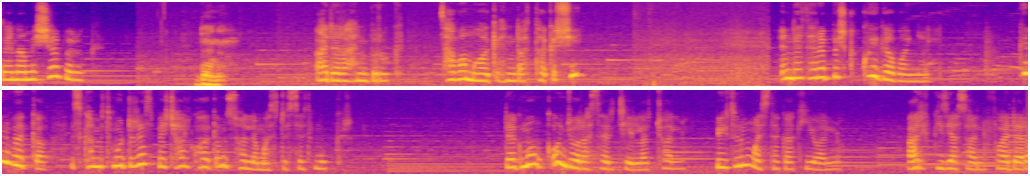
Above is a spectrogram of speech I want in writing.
ደህና መሸህ ብሩክ። ደህና አደራህን ብሩክ፣ ሳባ ማወቅህ እንዳታቅሺ። እንደተረበሽክ እኮ ይገባኛል፣ ግን በቃ እስከምትሞት ድረስ በቻልኩ አቅም እሷን ለማስደሰት ሞክር። ደግሞም ቆንጆ ራት ሰርቼ የላችኋለሁ፣ ቤቱንም አስተካክየዋለሁ። አሪፍ ጊዜ አሳልፎ አደራ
